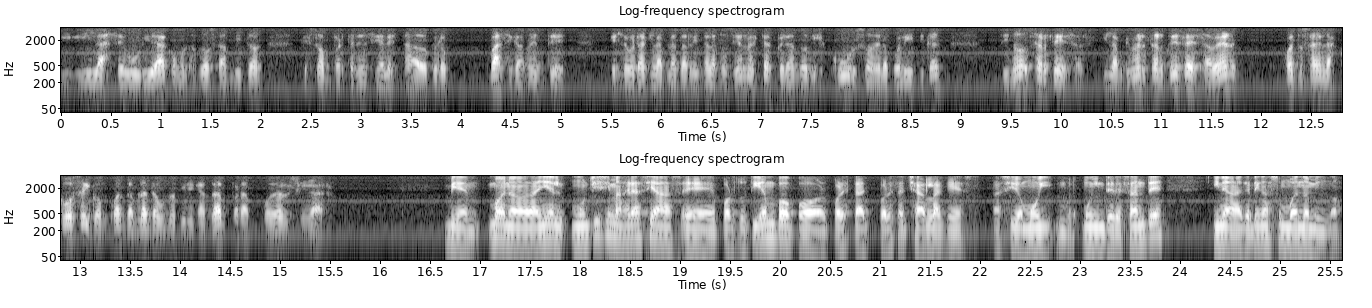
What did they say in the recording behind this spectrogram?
y, y la seguridad como los dos ámbitos que son pertenencia al Estado, pero básicamente es lograr que la plata rinda. La sociedad no está esperando discursos de la política, sino certezas. Y la primera certeza es saber cuánto salen las cosas y con cuánta plata uno tiene que andar para poder llegar. Bien, bueno Daniel, muchísimas gracias eh, por tu tiempo, por, por, esta, por esta charla que es, ha sido muy, muy interesante. Y nada, que tengas un buen domingo.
